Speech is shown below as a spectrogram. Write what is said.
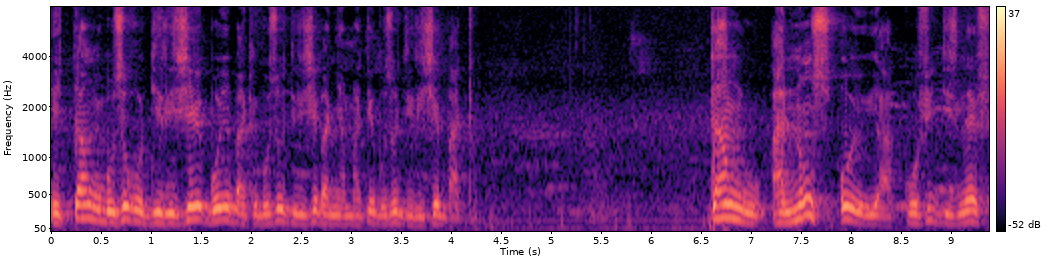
ntango bozokodirige boyebake bozodirige banyama te bozodirige bato ntango annonce oyo ya covid-19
